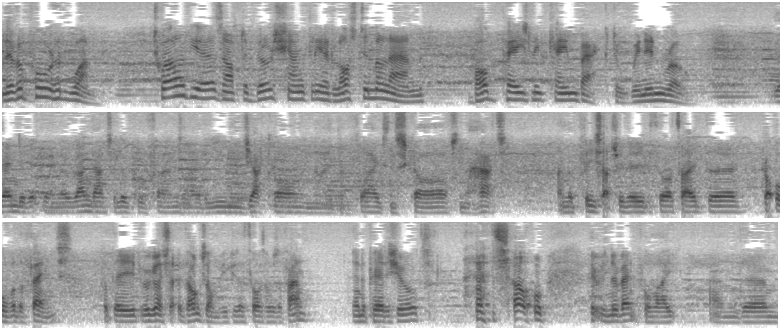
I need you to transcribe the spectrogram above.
Liverpool had won. Twelve years after Bill Shankly had lost in Milan, Bob Paisley came back to win in Rome the end of it when I ran down to Liverpool fans and I had a Union Jack on and I had the flags and scarves and the hat and the police actually nearly thought I'd uh, got over the fence but they, were going to set the dogs on me because I thought I was a fan in a pair of shorts so it was an eventful night and um,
